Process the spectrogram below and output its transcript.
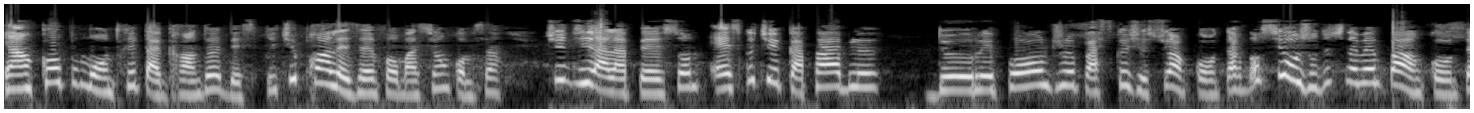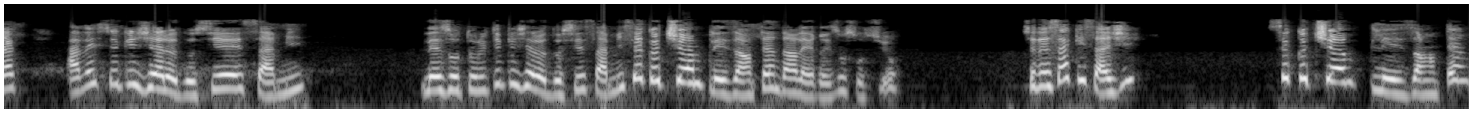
Et encore pour montrer ta grandeur d'esprit, tu prends les informations comme ça. Tu dis à la personne, est-ce que tu es capable de répondre parce que je suis en contact? Donc si aujourd'hui tu n'es même pas en contact avec ceux qui gèrent le dossier Samy, les autorités qui gèrent le dossier Samy, c'est que tu es un plaisantin dans les réseaux sociaux. C'est de ça qu'il s'agit. C'est que tu es un plaisantin.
